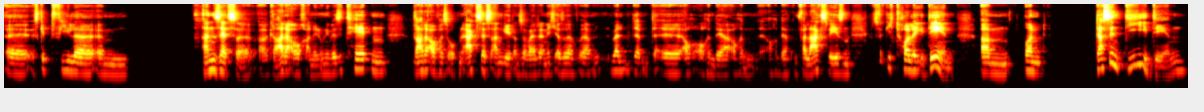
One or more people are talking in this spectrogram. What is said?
äh, es gibt viele ähm, Ansätze, äh, gerade auch an den Universitäten, gerade auch was Open Access angeht und so weiter nicht. Also äh, auch, auch in der, auch in, auch in der, im Verlagswesen gibt es wirklich tolle Ideen. Ähm, und das sind die Ideen,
